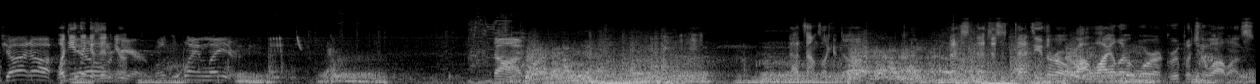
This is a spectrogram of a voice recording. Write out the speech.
Shut up. What do you think is in over here? We'll explain later. Dog. Mm-hmm. That sounds like a dog. That's that's just that's either a Rottweiler or a group of Chihuahuas.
